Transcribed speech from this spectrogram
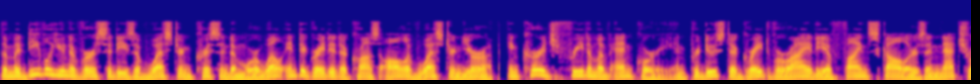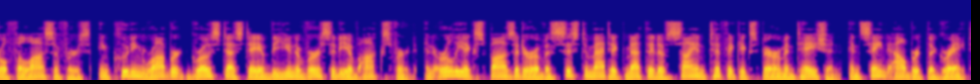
The medieval universities of Western Christendom were well integrated across all of Western Europe, encouraged freedom of enquiry and produced a great variety of fine scholars and natural philosophers, including Robert Grosseteste of the University of Oxford, an early expositor of a systematic method of scientific experimentation, and Saint Albert the Great,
